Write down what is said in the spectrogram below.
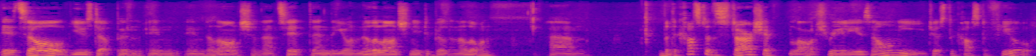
it's all used up in, in, in the launch, and that's it. Then you want another launch, you need to build another one. Um, but the cost of the Starship launch really is only just the cost of fuel,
